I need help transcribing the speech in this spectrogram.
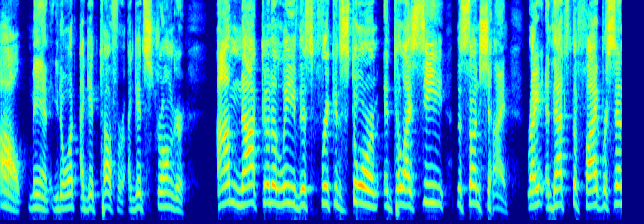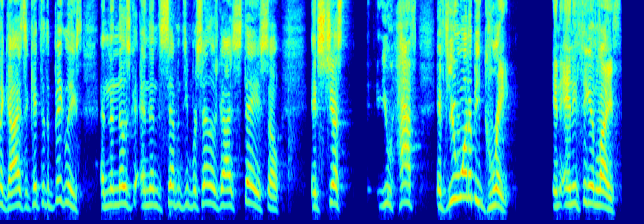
oh man, you know what? I get tougher, I get stronger. I'm not going to leave this freaking storm until I see the sunshine right? And that's the 5% of guys that get to the big leagues. And then those and then the 17% of those guys stay. So it's just you have if you want to be great in anything in life,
